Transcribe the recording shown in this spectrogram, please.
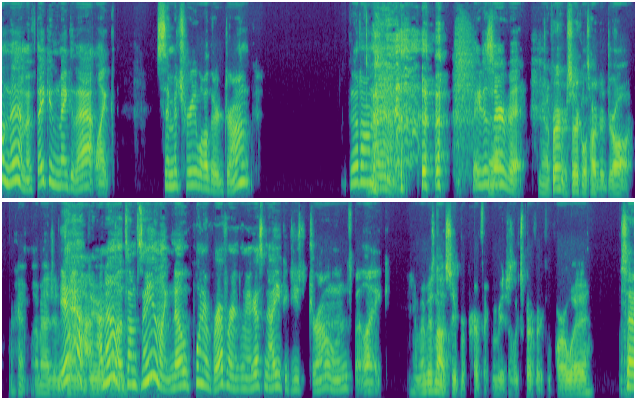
on them if they can make that like symmetry while they're drunk. Good on them. They deserve it. I mean, a perfect circle is hard to draw. I can't imagine. Yeah, to do I know. That's what I'm saying. Like, no point of reference. I mean, I guess now you could use drones, but like, Yeah, maybe it's not super perfect. Maybe it just looks perfect from far away. So know.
